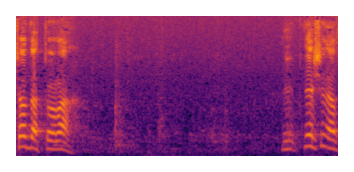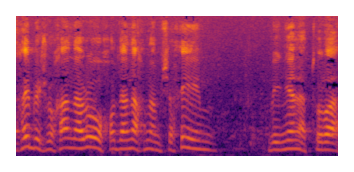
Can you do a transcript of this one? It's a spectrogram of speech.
יסוד התורה. לפני שנתחיל בשולחן ערוך, עוד אנחנו ממשיכים בעניין התורה.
